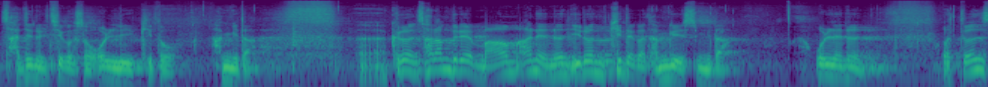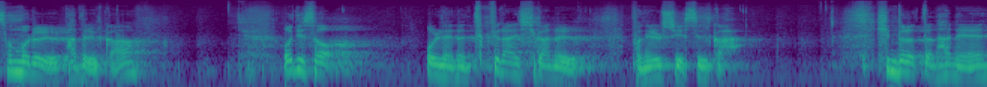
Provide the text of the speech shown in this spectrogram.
사진을 찍어서 올리기도 합니다. 어, 그런 사람들의 마음 안에는 이런 기대가 담겨 있습니다. 올해는 어떤 선물을 받을까? 어디서 올해는 특별한 시간을 보낼 수 있을까? 힘들었던 한 해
